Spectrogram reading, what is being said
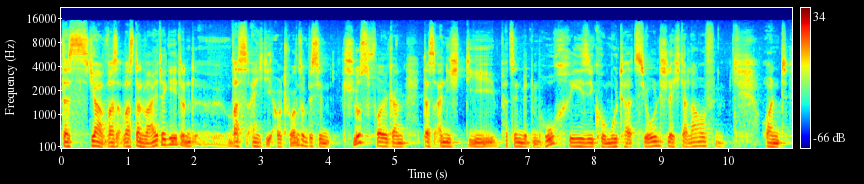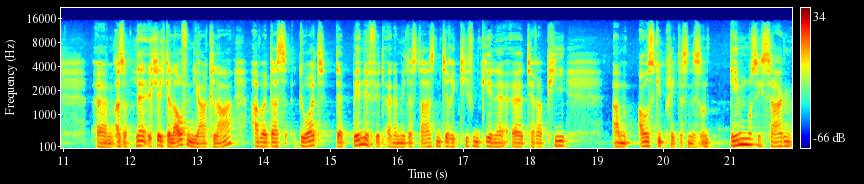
das, ja, was, was dann weitergeht und äh, was eigentlich die Autoren so ein bisschen schlussfolgern, dass eigentlich die Patienten mit einem Hochrisikomutation schlechter laufen. Und ähm, also ne, schlechter laufen, ja klar, aber dass dort der Benefit einer metastasendirektiven Therapie am ausgeprägtesten ist. Und dem muss ich sagen,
